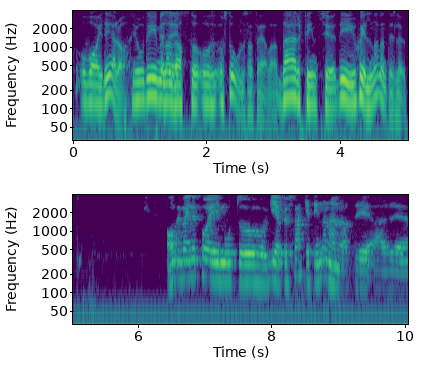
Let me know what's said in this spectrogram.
Och vad är det då? Jo, det är mellan Precis. ratt och, och, och, stol så att säga. Va? Där finns ju, det är ju skillnaden till slut. Ja, vi var inne på i MotoGP-snacket innan här nu att det är eh,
